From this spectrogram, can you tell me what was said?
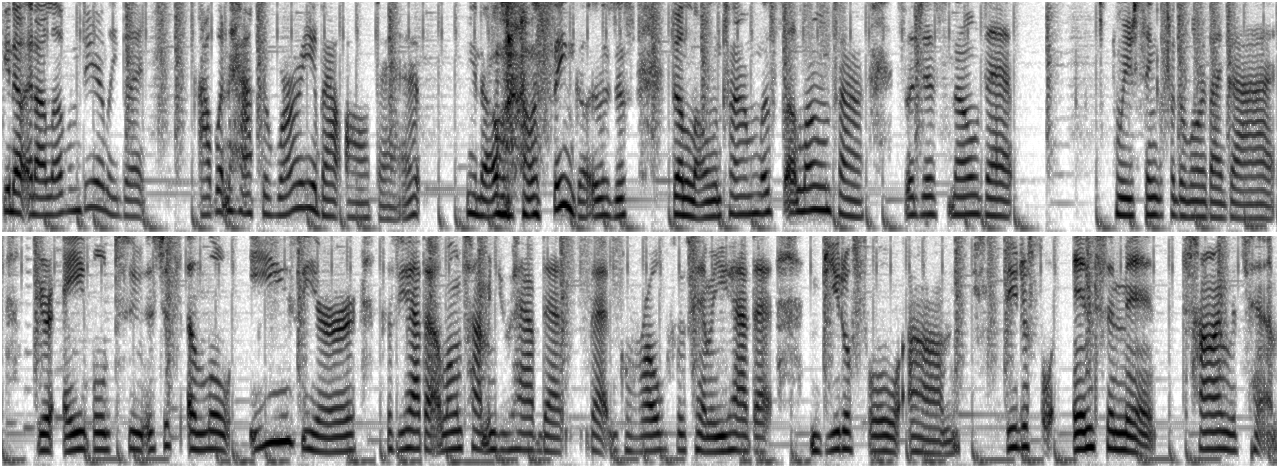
you know, and I love him dearly, but I wouldn't have to worry about all that you know, when I was single. It was just the long time was a long time. So just know that when you're singing for the Lord thy God, you're able to, it's just a little easier because you have that alone time and you have that that growth with him and you have that beautiful, um, beautiful, intimate time with him.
